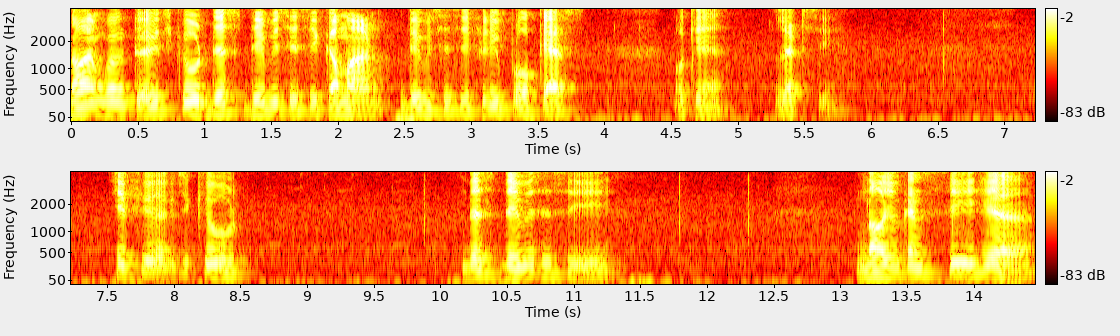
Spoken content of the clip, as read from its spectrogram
now I'm going to execute this dbcc command dbcc freeproccache okay let's see. If you execute this dbcc now you can see here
